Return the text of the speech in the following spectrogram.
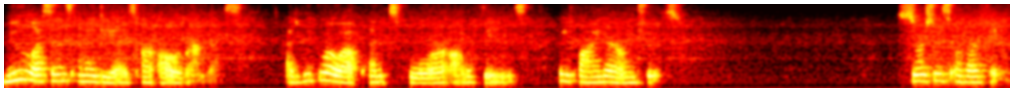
New lessons and ideas are all around us. As we grow up and explore all of things, we find our own truths. Sources of our faith.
